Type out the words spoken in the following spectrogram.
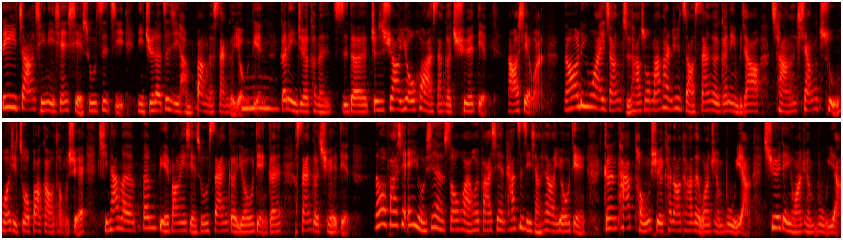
第一章，请你先写出自己你觉得自己很棒的三个优点，嗯、跟你觉得可能值得就是需要优化的三个缺点，然后写完。然后另外一张纸，他说麻烦你去找三个跟你比较常相处或一起做报告的同学，请他们分别帮你写出三个优点跟三个缺点。然后发现，哎，有些人收回来会发现他自己想象的优点跟他同学看到他的完全不一样，缺点也完全不一样。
